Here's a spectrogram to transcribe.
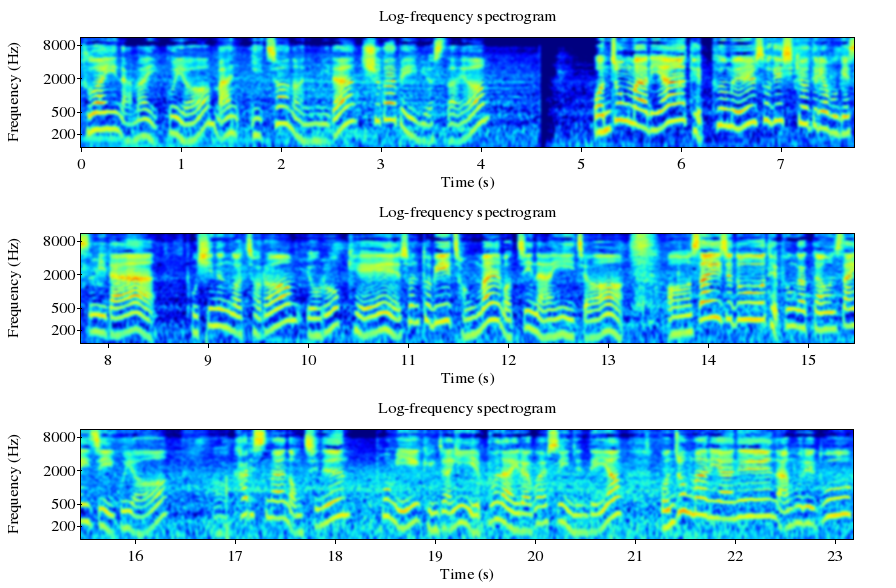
두 아이 남아 있고요. 12,000원입니다. 슈가 베이비였어요. 원종 마리아 대품을 소개시켜 드려 보겠습니다. 보시는 것처럼 이렇게 손톱이 정말 멋진 아이죠. 어, 사이즈도 대품 가까운 사이즈이고요. 어, 카리스마 넘치는 폼이 굉장히 예쁜 아이라고 할 수 있는데요. 원종 마리아는 아무래도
